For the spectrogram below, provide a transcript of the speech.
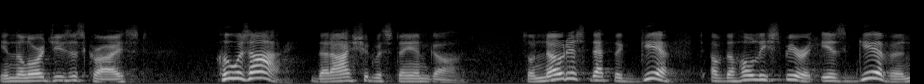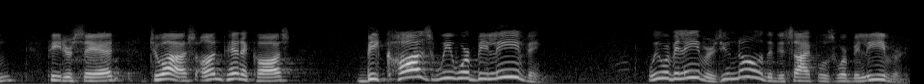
in the Lord Jesus Christ, who was I that I should withstand God? So notice that the gift of the Holy Spirit is given, Peter said, to us on Pentecost because we were believing. We were believers. You know the disciples were believers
